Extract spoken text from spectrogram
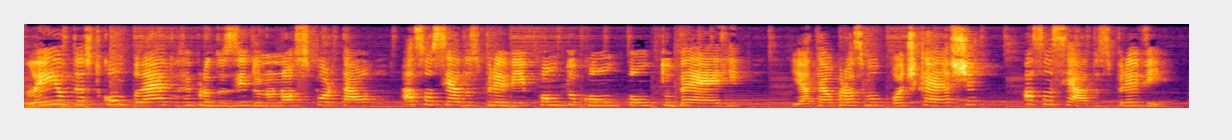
Leia o texto completo reproduzido no nosso portal associadosprevi.com.br e até o próximo podcast Associados Previ.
